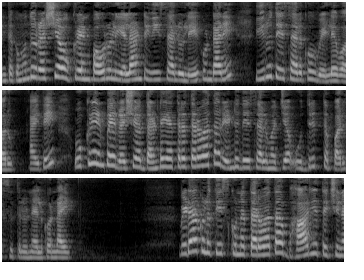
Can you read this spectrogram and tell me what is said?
ఇంతకుముందు రష్యా ఉక్రెయిన్ పౌరులు ఎలాంటి వీసాలు లేకుండానే ఇరు దేశాలకు వెళ్ళేవారు. అయితే ఉక్రెయిన్పై రష్యా దండయాత్ర తర్వాత రెండు దేశాల మధ్య ఉద్రిక్త పరిస్థితులు నెలకొన్నాయి. విడాకులు తీసుకున్న తర్వాత భార్య తెచ్చిన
